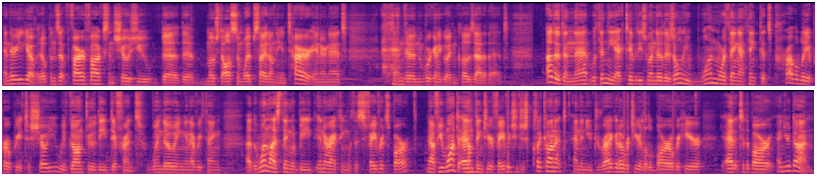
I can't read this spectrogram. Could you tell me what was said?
And there you go. It opens up Firefox and shows you the, the most awesome website on the entire internet. And then we're going to go ahead and close out of that. Other than that, within the activities window, there's only one more thing I think that's probably appropriate to show you. We've gone through the different windowing and everything. Uh, the one last thing would be interacting with this favorites bar. Now, if you want to add something to your favorites, you just click on it and then you drag it over to your little bar over here, add it to the bar, and you're done.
